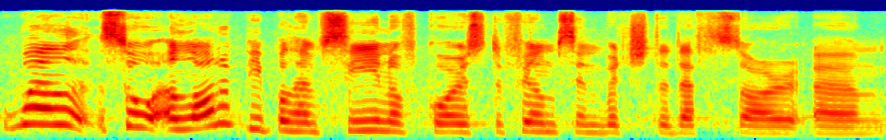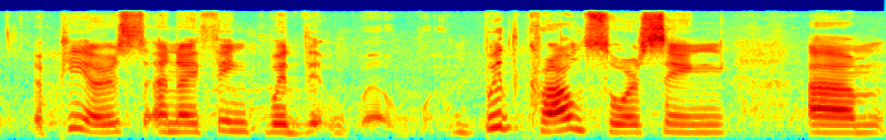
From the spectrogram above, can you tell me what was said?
Well, so a lot of people have seen, of course, the films in which the Death Star um, appears, and I think with with crowdsourcing, um,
